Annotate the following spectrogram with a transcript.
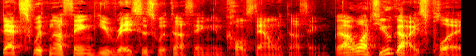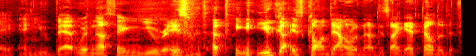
bets with nothing, he raises with nothing, and calls down with nothing. But I watch you guys play, and you bet with nothing, you raise with nothing, and you guys call down with nothing. So I can't tell the. difference.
